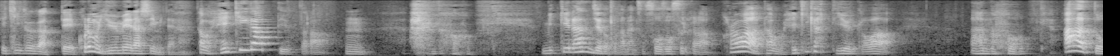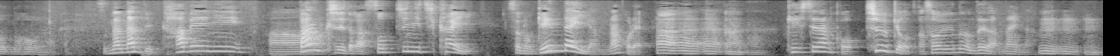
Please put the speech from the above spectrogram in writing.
壁画があってこれも有名らしいみたいな。多分壁画って言ったらうん。あのミケランジェロとかなんか想像するからこれは多分壁画っていうよりかはあのアートの方がそうななんていう壁にあバンクシーとかそっちに近いその現代やんなこれ。あうんうんうん。うん。決してなんかこう宗教とかそういうのではないな。うんうん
